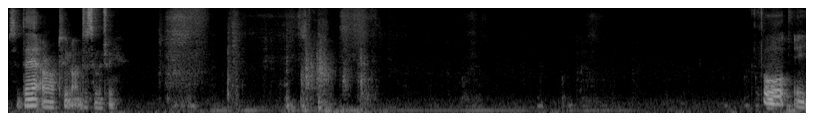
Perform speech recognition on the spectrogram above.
so there are our two lines of symmetry Four E.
